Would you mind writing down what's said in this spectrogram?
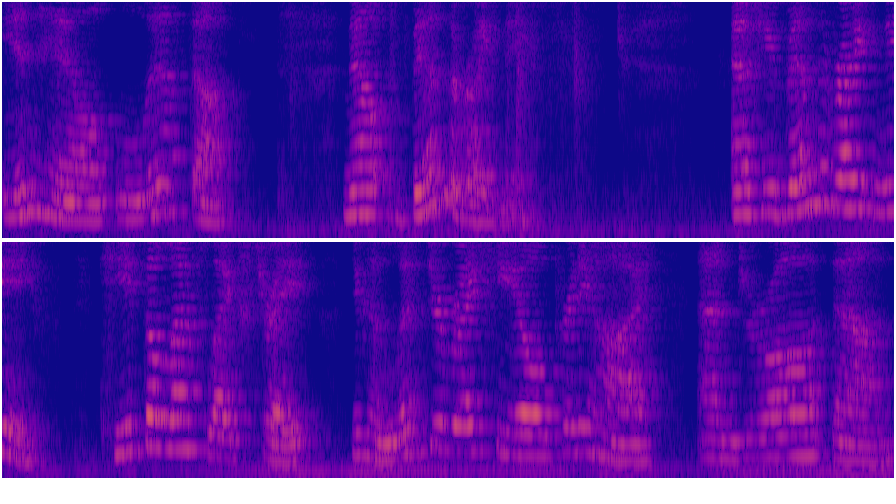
Inhale, lift up. Now bend the right knee. As you bend the right knee, keep the left leg straight. You can lift your right heel pretty high and draw down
